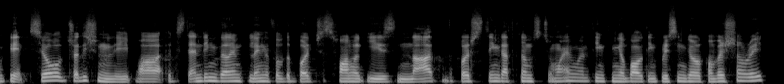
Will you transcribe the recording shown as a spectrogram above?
okay, so traditionally, uh, extending the length of the purchase funnel is not the first thing that comes to mind when thinking about increasing your conversion rate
